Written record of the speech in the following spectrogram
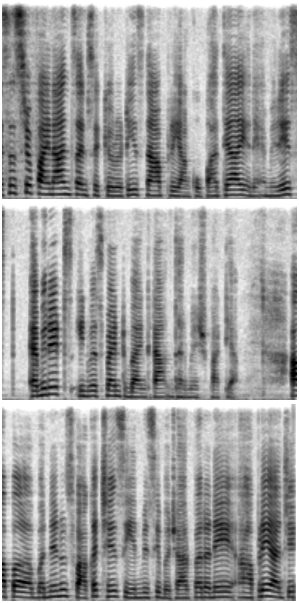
એસિસ્ટ ફાઇનાન્સ એન્ડ સિક્યોરિટીઝના પ્રિયાંક ઉપાધ્યાય અને એમિરેટ્સ એમિરેટ્સ ઇન્વેસ્ટમેન્ટ બેંકના ધર્મેશ ભાટિયા. આપ બંનેનું સ્વાગત છે સીએનબીસી બજાર પર અને આપણે આજે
